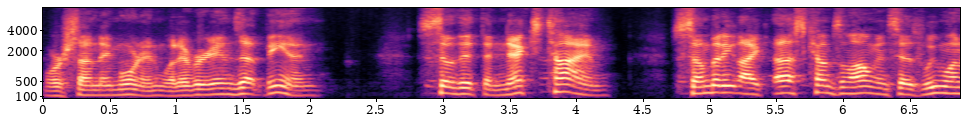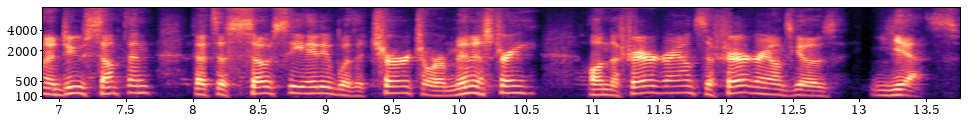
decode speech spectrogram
or Sunday morning, whatever it ends up being, so that the next time somebody like us comes along and says, we want to do something that's associated with a church or a ministry on the fairgrounds, the fairgrounds goes, yes.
